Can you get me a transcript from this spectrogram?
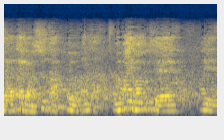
来代表市长为我们颁奖。我们欢迎黄同学，欢迎。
